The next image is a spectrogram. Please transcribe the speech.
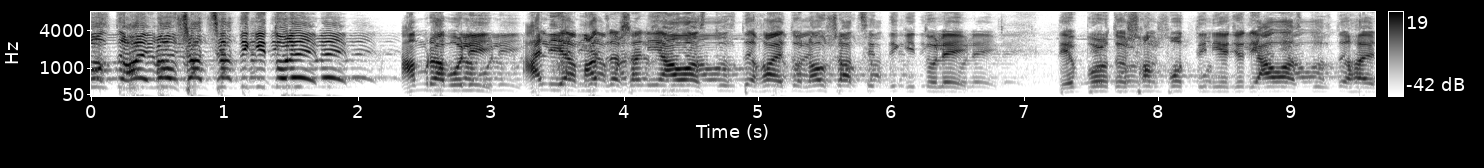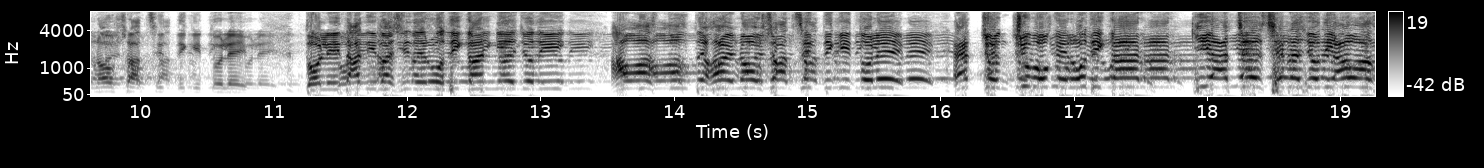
তুলতে হয় নৌসাদ সিদ্দিকি তোলে। আমরা বলি আলিয়া মাদ্রাসা নিয়ে আওয়াজ তুলতে হয় তো নৌসাদ সিদ্দিকি তোলে। দেবব্রত সম্পত্তি নিয়ে যদি আওয়াজ তুলতে হয় নৌসাদ সিদ্দিকি তোলে। দলিত আদিবাসীদের অধিকার নিয়ে যদি আওয়াজ তুলতে হয় নৌসাদ সিদ্দিকি তোলে একজন যুবকের অধিকার কি আছে সেটা যদি আওয়াজ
